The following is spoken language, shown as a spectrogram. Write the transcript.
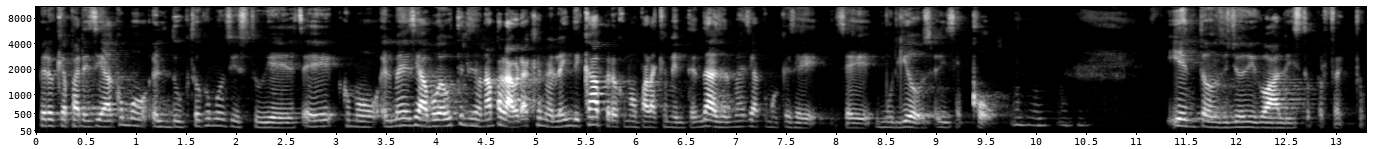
pero que aparecía como el ducto como si estuviese, como él me decía, voy a utilizar una palabra que no es la indicada, pero como para que me entendas, él me decía como que se, se murió, se dice co. Y entonces yo digo, ah, listo, perfecto.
